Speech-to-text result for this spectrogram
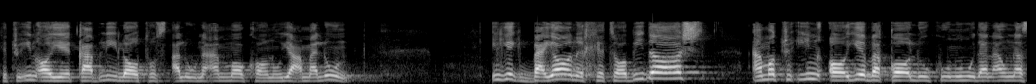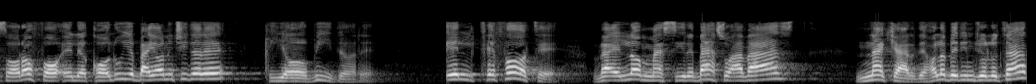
که تو این آیه قبلی لا تسالون اما کانو یعملون. این یک بیان خطابی داشت اما تو این آیه و قالو کونو هودن او نصارا فائل قالو یه بیان چی داره؟ قیابی داره. التفاته و الا مسیر بحث و عوض نکرده. حالا بریم جلوتر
